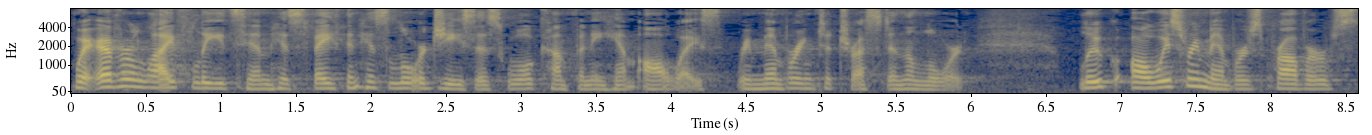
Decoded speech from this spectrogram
Wherever life leads him, his faith in his Lord Jesus will accompany him always, remembering to trust in the Lord. Luke always remembers Proverbs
